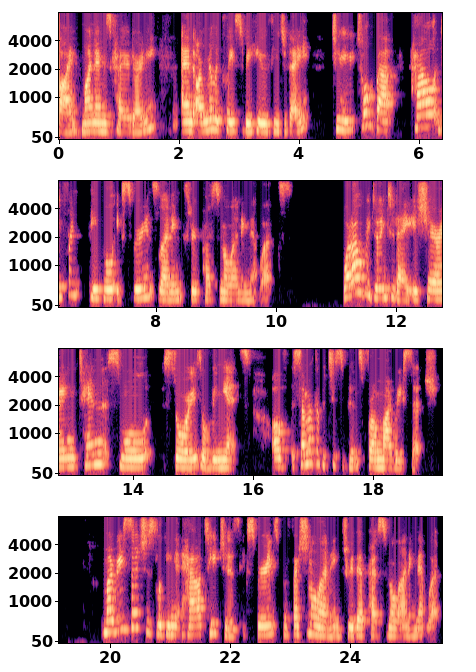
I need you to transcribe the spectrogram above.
Hi, my name is Kay Oddone, and I'm really pleased to be here with you today to talk about how different people experience learning through personal learning networks. What I will be doing today is sharing 10 small stories or vignettes of some of the participants from my research. My research is looking at how teachers experience professional learning through their personal learning network.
